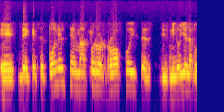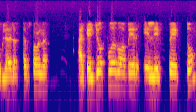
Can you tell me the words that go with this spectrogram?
de que se pone el semáforo rojo y se disminuye la movilidad de las personas, a que yo puedo ver el efecto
